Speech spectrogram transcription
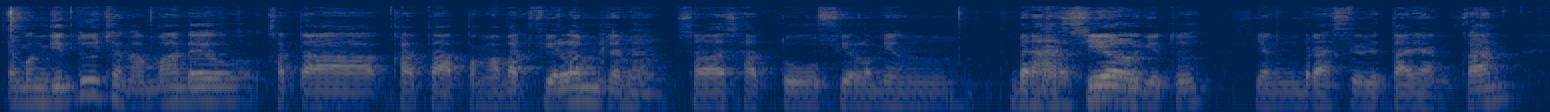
emang gitu cenah mah deh kata kata pengamat film cenah salah satu film yang berhasil, gitu, yang berhasil ditayangkan.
